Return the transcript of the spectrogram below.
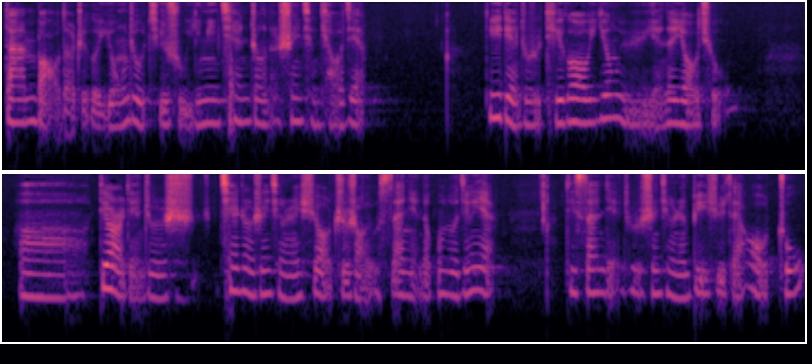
担保的这个永久技术移民签证的申请条件。第一点就是提高英语语言的要求。嗯，第二点就是签证申请人需要至少有三年的工作经验。第三点就是申请人必须在澳洲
